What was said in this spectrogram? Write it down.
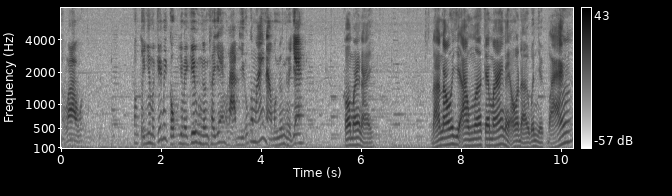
tào lao á không tự nhiên mày kiếm cái cục gì mày kêu ngừng thời gian làm gì có cái máy nào mà ngừng thời gian. Có máy này. Đã nói với ông á, cái máy này order bên Nhật Bản.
